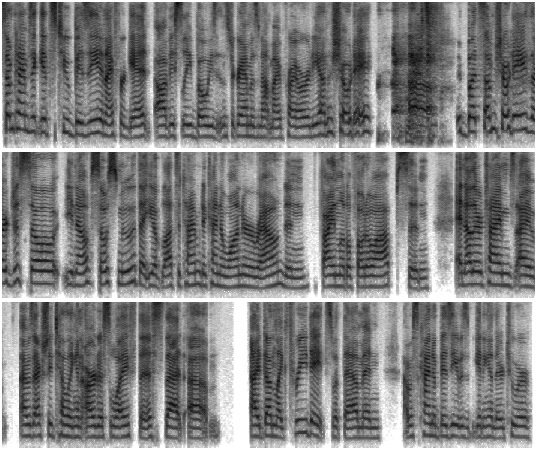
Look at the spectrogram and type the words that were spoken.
sometimes it gets too busy and i forget obviously bowie's instagram is not my priority on a show day right. uh, but some show days are just so you know so smooth that you have lots of time to kind of wander around and find little photo ops and and other times i i was actually telling an artist wife this that um i'd done like three dates with them and i was kind of busy it was the beginning of their tour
